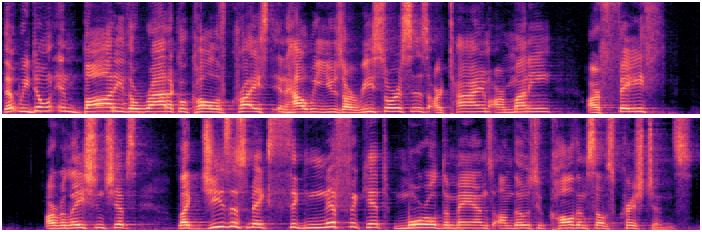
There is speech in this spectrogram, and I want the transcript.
that we don't embody the radical call of Christ in how we use our resources, our time, our money, our faith, our relationships. Like Jesus makes significant moral demands on those who call themselves Christians.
